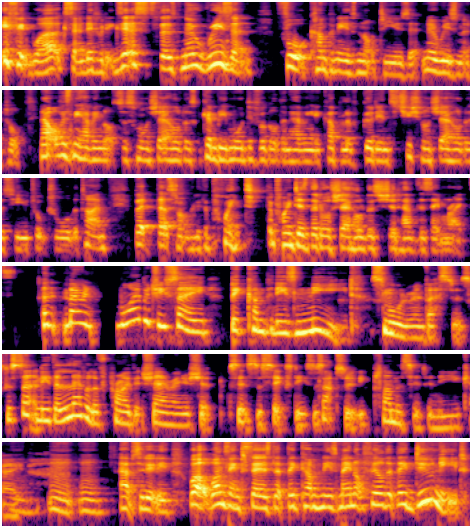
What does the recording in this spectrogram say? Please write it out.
if it works and if it exists, there's no reason for companies not to use it. No reason at all. Now, obviously, having lots of small shareholders can be more difficult than having a couple of good institutional shareholders who you talk to all the time. But that's not really the point. The point is that all shareholders should have the same rights. And Merryn, why would you say big companies need smaller investors? Because certainly the level of private share ownership since the 60s has absolutely plummeted in the UK. Mm, mm, mm, absolutely. Well, one thing to say is that big companies may not feel that they do need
